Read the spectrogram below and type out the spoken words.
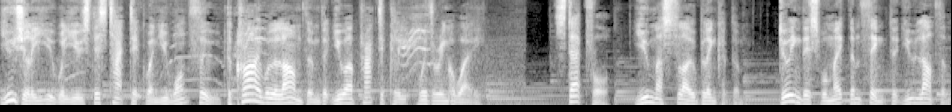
Usually you will use this tactic when you want food. The cry will alarm them that you are practically withering away. Step 4. You must slow blink at them. Doing this will make them think that you love them.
